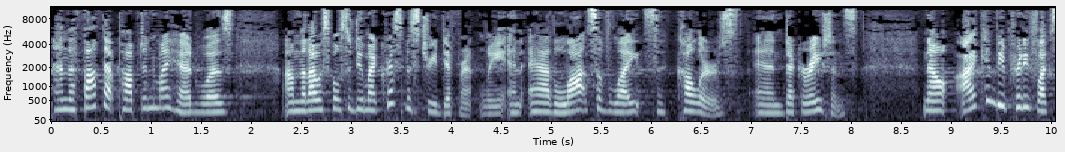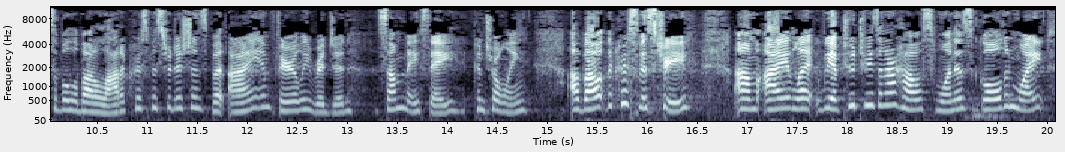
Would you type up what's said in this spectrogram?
And the thought that popped into my head was, um, that I was supposed to do my Christmas tree differently and add lots of lights, colors, and decorations. Now, I can be pretty flexible about a lot of Christmas traditions, but I am fairly rigid, some may say controlling, about the Christmas tree. Um, I let, we have two trees in our house. One is gold and white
